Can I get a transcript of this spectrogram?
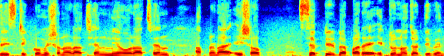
ডিস্ট্রিক্ট কমিশনার আছেন, মেয়র আছেন, আপনারা এইসব সেফটির ব্যাপারে একটু নজর দিবেন।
